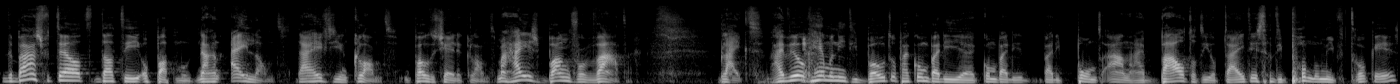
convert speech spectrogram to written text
de baas vertelt dat hij op pad moet naar een eiland. Daar heeft hij een klant, een potentiële klant. Maar hij is bang voor water. Blijkt. Hij wil ook Ja. helemaal niet die boot op. Hij komt bij die, eh, komt bij die, bij die pont aan. En hij baalt dat hij op tijd is, dat die pont nog niet vertrokken is.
